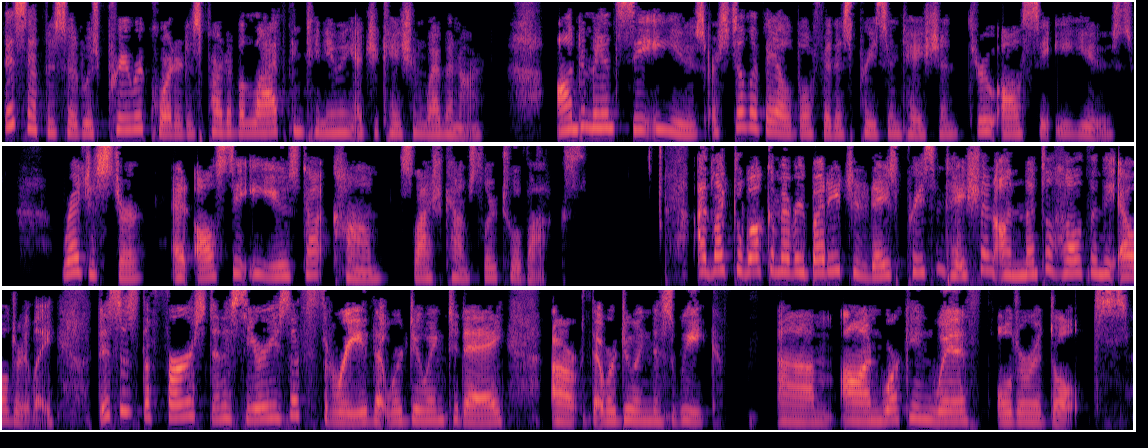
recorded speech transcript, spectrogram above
This episode was pre recorded as part of a live continuing education webinar. On demand CEUs are still available for this presentation through all CEUs. Register at allceus.com slash counselor toolbox. I'd like to welcome everybody to today's presentation on mental health in the elderly. This is the first in a series of three that we're doing today, uh, that we're doing this week um, on working with older adults.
